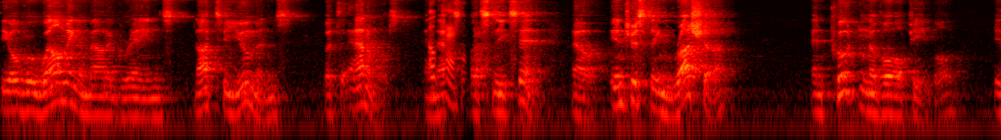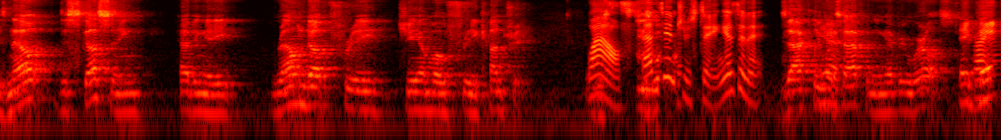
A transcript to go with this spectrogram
the overwhelming amount of grains not to humans but to animals. And okay. that's what sneaks in. Now, interesting, Russia and Putin of all people is now discussing having a Roundup-free, GMO-free country. Wow, that's interesting, isn't it? Exactly yeah. what's happening everywhere else. They right.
